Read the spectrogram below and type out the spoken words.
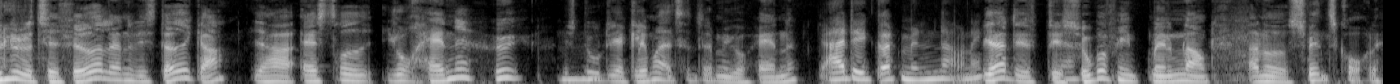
Du lytter til Fæderlandet, vi er stadig i gang. Jeg har Astrid Johanne Hø i studiet. Jeg glemmer altid det med Johanne. Ja, det er et godt mellemnavn, ikke? Ja, det, det er Ja. super fint mellemnavn. Der er noget svensk over det.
